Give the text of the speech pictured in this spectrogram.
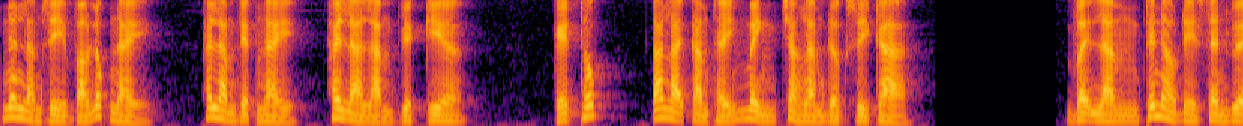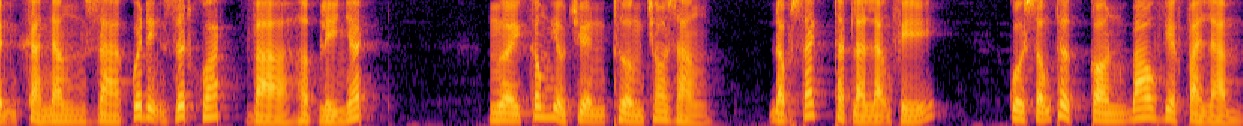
nên làm gì vào lúc này, hay làm việc này hay là làm việc kia. Kết thúc, ta lại cảm thấy mình chẳng làm được gì cả. Vậy làm thế nào để rèn luyện khả năng ra quyết định dứt khoát và hợp lý nhất? Người không hiểu chuyện thường cho rằng đọc sách thật là lãng phí. Cuộc sống thực còn bao việc phải làm,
